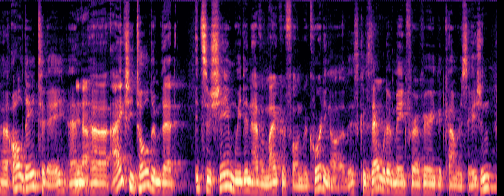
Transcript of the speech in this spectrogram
uh, all day today, and yeah. uh, I actually told him that it's a shame we didn't have a microphone recording all of this because that would have made for a very good conversation.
